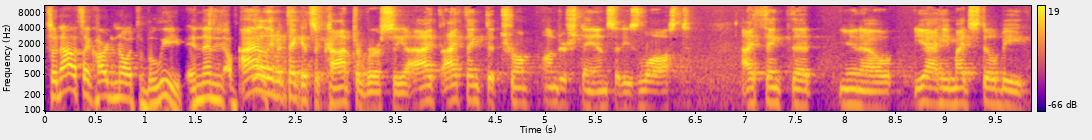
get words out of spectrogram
so now it's like hard to know what to believe. And then course, I don't even think it's a controversy. I, I think that Trump understands that he's lost. I think that, you know, yeah, he might still be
